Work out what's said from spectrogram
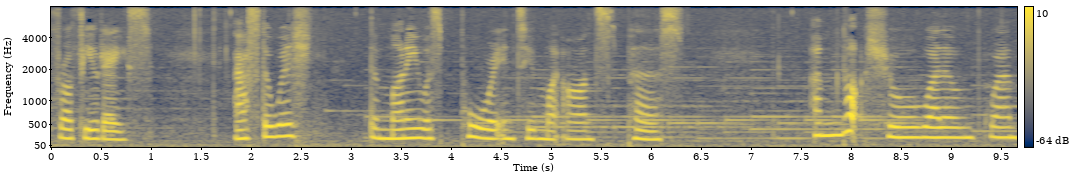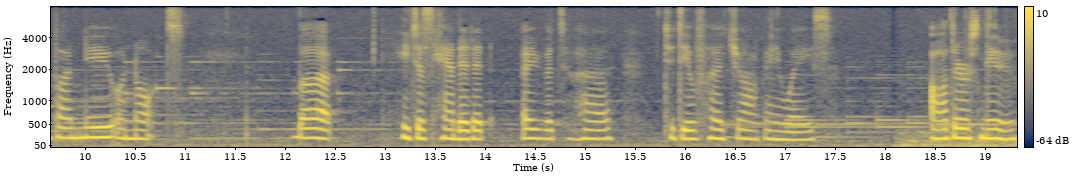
for a few days. After which, the money was poured into my aunt's purse. I'm not sure whether Grandpa knew or not, but he just handed it over to her to do her job, anyways. Others knew,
